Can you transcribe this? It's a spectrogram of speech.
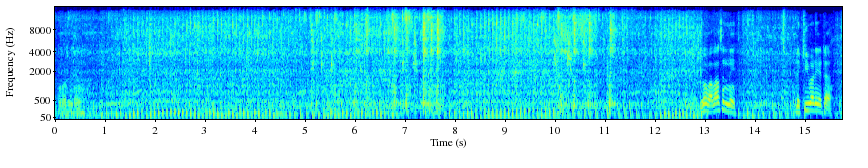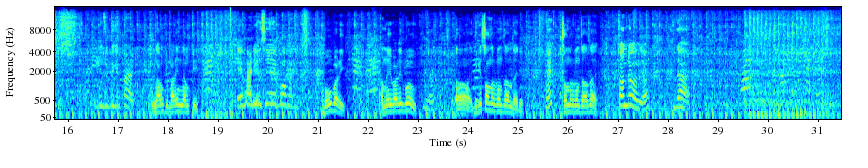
ও ভালো আছেন নি? এটা কি বাড়ি এটা? নাম কি? বাড়ির নাম কি? বউ বাড়ি? আপনি এই বাড়ির বউ? এদিকে চন্দ্রগঞ্জ যাওয়া যায়নি। হ্যাঁ? চন্দ্রগঞ্জ যাওয়া যায়? চন্দ্রগঞ্জ যা।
